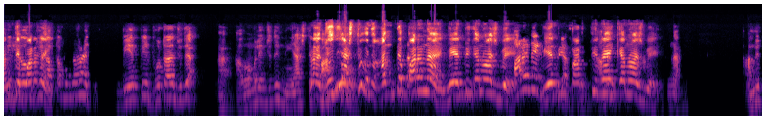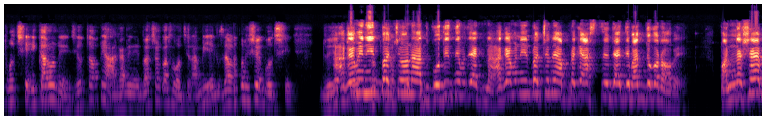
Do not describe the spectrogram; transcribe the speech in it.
আনতে পারে নাই। আপনার বিএনপির ভোটার যদি আওয়ামী লীগ যদি নিয়ে আসতে যদি আসতো কেন আনতে পারে নাই। বিএনপি কেন আসবে? বিএনপি প্রার্থী নাই কেন আসবে? আমি বলছি এই কারণে যেহেতু আপনি আগামী নির্বাচনের কথা বলছেন আমি এক্সাম্পল হিসেবে বলছি আগামী নির্বাচন আর গদির নির্বাচন এক না আগামী নির্বাচনে আপনাকে আসতে যাইতে বাধ্য করা হবে। পান্না সাহেব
